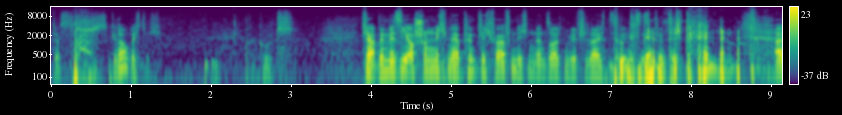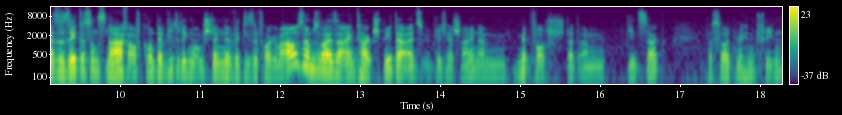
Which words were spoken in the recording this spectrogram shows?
Das ist genau richtig. Gut. Tja, wenn wir sie auch schon nicht mehr pünktlich veröffentlichen, dann sollten wir vielleicht Pünktlich wenigstens pünktlich beenden. Also seht es uns nach, aufgrund der widrigen Umstände wird diese Folge mal ausnahmsweise einen Tag später als üblich erscheinen, am Mittwoch statt am Dienstag. Das sollten wir hinkriegen.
